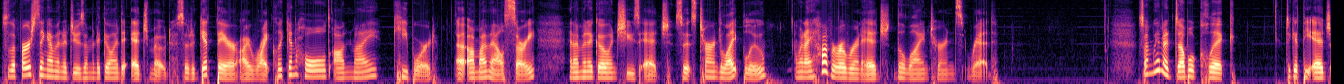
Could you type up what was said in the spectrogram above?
So the first thing I'm going to do is I'm going to go into edge mode. So to get there, I right click and hold on my keyboard, uh, on my mouse, sorry, and I'm going to go and choose edge. So it's turned light blue. When I hover over an edge, the line turns red. So I'm going to double click to get the edge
